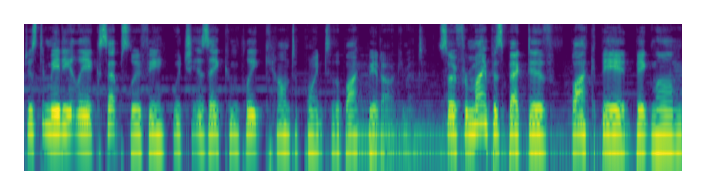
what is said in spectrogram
just immediately accepts Luffy, which is a complete counterpoint to the Blackbeard argument. So from my perspective, Blackbeard, Big Mom,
